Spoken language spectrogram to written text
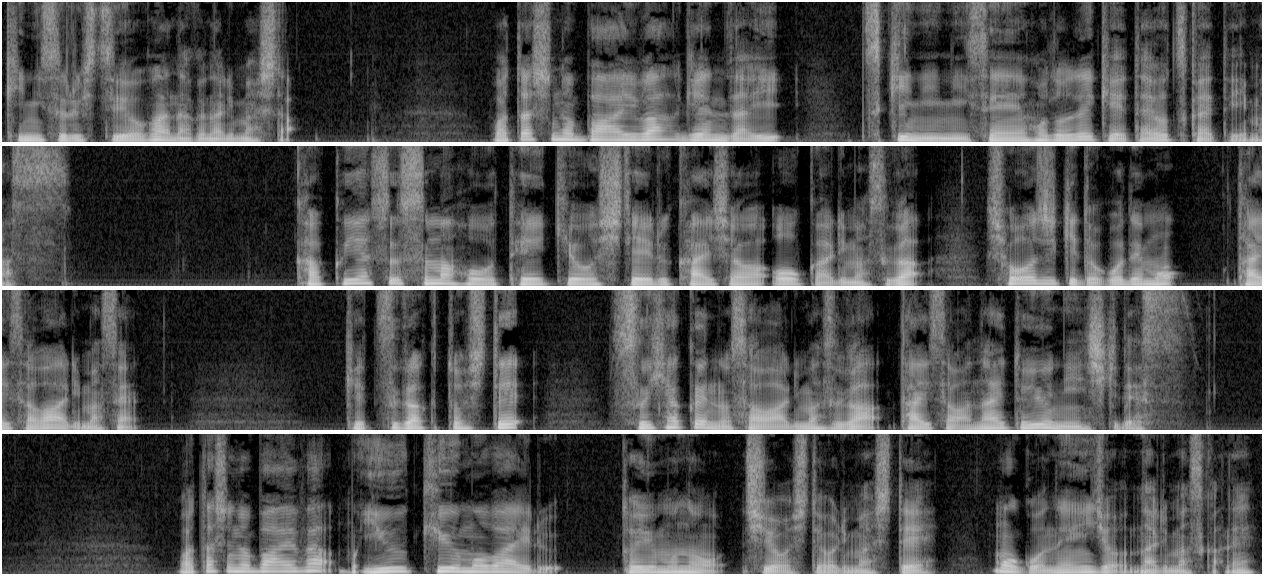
気にする必要がなくなりました。私の場合は現在月に2000円ほどで携帯を使えています。格安スマホを提供している会社は多くありますが正直どこでも大差はありません。月額として数百円の差はありますが大差はないという認識です。私の場合は UQ モバイルというものを使用しておりましてもう5年以上になりますかね。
